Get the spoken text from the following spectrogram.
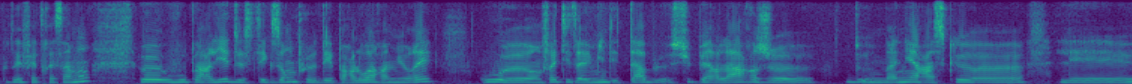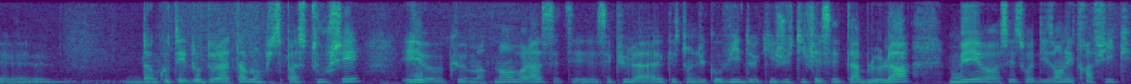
que vous avez faite récemment, où vous parliez de cet exemple des parloirs à muret, où, en fait, ils avaient mis des tables super larges de manière à ce que les d'un côté et de l'autre de la table, on puisse pas se toucher et euh, que maintenant, voilà, c'était, c'est plus la question du Covid qui justifiait ces tables-là, mais euh, c'est soi-disant les trafics.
